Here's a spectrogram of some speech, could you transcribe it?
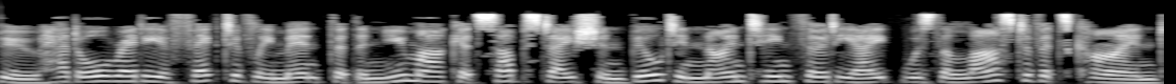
II had already effectively meant that the Newmarket substation built in 1938 was the last of its kind.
